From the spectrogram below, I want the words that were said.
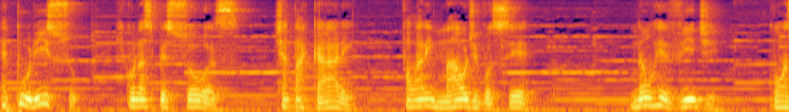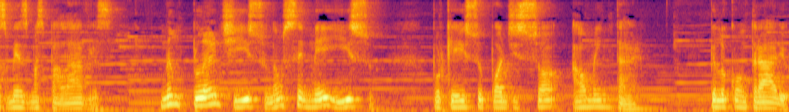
É por isso quando as pessoas te atacarem, falarem mal de você, não revide com as mesmas palavras. Não plante isso, não semeie isso, porque isso pode só aumentar. Pelo contrário,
